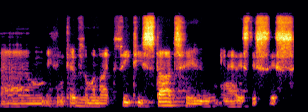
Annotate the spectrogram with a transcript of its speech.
Um, you think of someone like C.T. Studd, who you know this this this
